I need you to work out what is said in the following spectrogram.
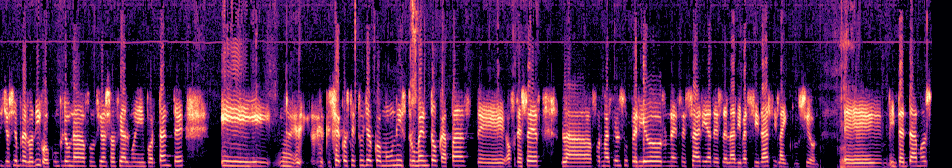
yo siempre lo digo, cumple una función social muy importante y eh, se constituye como un instrumento capaz de ofrecer la formación superior necesaria desde la diversidad y la inclusión. Eh, intentamos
